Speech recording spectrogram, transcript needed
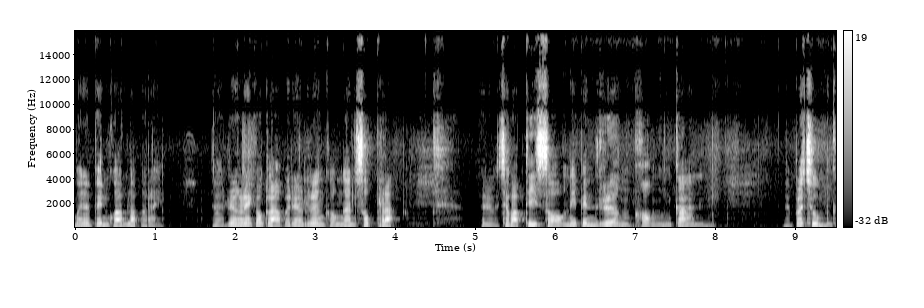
ไม่ได้เป็นความลับอะไรนะเรื่องแรกก็กล่าวไปแล้วเรื่องของงานศพพระ ฉบับที่สองนี่เป็นเรื่องของการประชุมค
